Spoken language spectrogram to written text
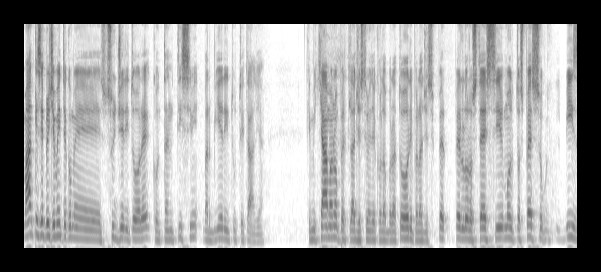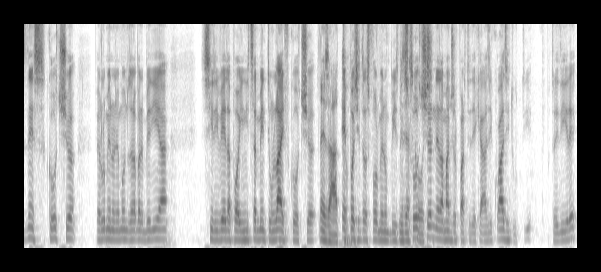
ma anche semplicemente come suggeritore con tantissimi barbieri in tutta Italia che mi chiamano per la gestione dei collaboratori, per, la gesti- per- per loro stessi. Molto spesso il business coach, perlomeno nel mondo della barberia, si rivela poi inizialmente un life coach Esatto. e poi si trasforma in un business, Business coach, coach. nella maggior parte dei casi, quasi tutti, potrei dire.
